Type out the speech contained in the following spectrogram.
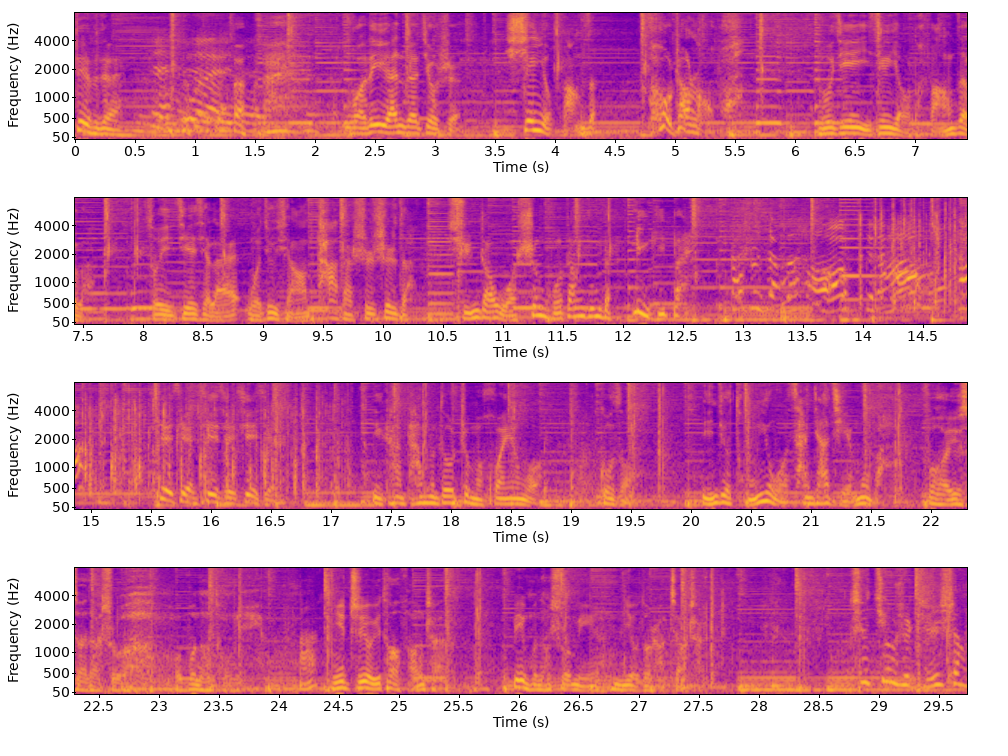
对不对？对对。我的原则就是，先有房子，后找老婆。如今已经有了房子了，所以接下来我就想踏踏实实的寻找我生活当中的另一半。大叔讲得好，讲得好，好。谢谢谢谢谢谢。你看他们都这么欢迎我，顾总，您就同意我参加节目吧。不好意思啊，大叔，我不能同意。啊？你只有一套房产。并不能说明你有多少家产，这就是直上。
